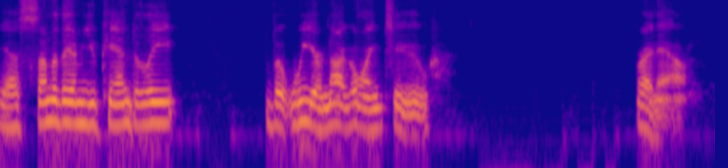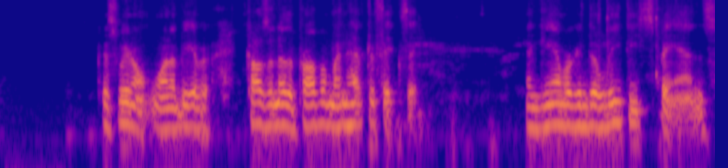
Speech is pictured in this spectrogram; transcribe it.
Yes, some of them you can delete, but we are not going to right now because we don't want to be able to cause another problem and have to fix it. Again, we're going to delete these spans.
